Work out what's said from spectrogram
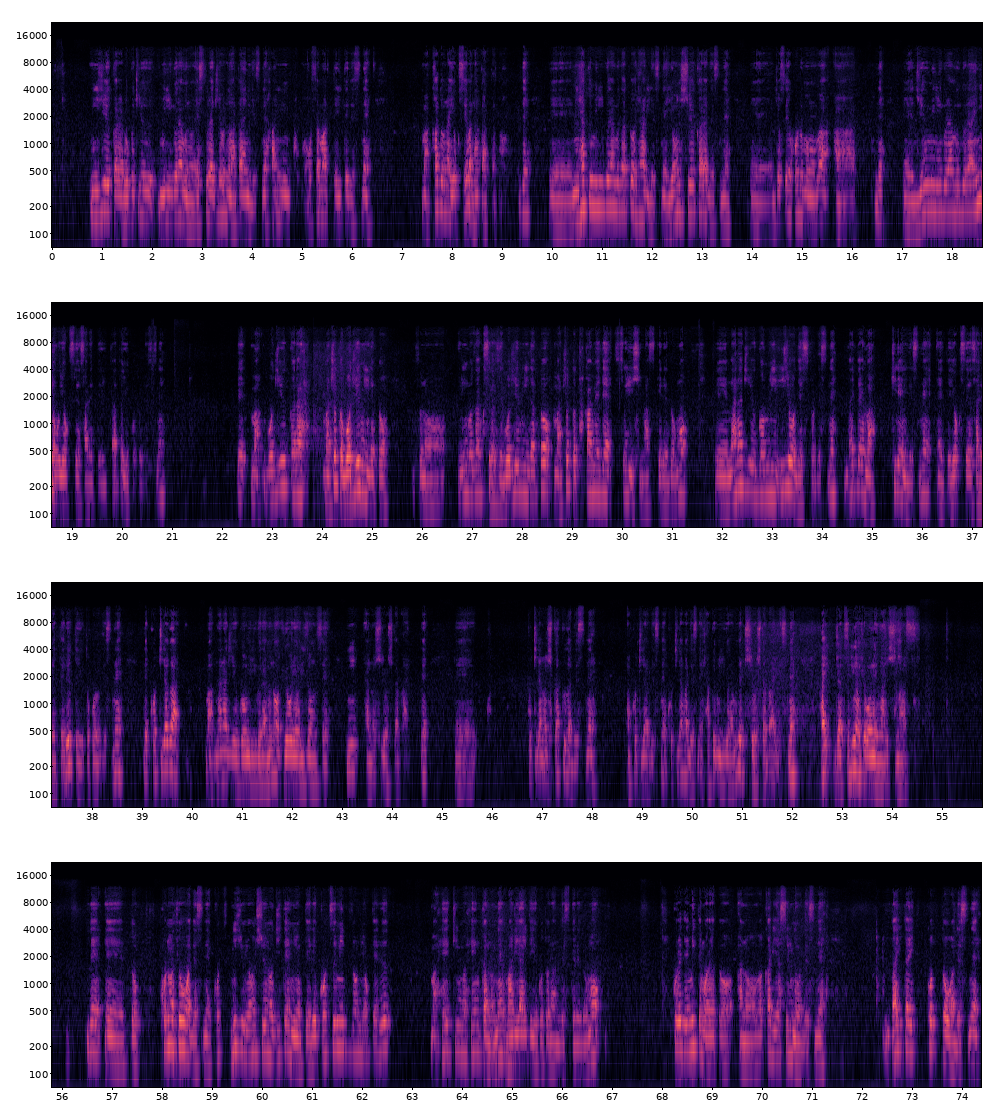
20から 60mg のエストラジオールの値にですね、範囲に収まっていてですね、まあ、過度な抑制はなかったと。で、え、200mg だとやはりですね、4週からですね、え、女性ホルモンはあ、ねえー、10mg ぐらいに抑制されていたということですね。で、まあ、50から、まあ、ちょっと50ミリだと、その、リンゴザックスがですね、50ミリだと、まあ、ちょっと高めで推移しますけれども、えー、75ミリ以上ですとですね、大体まあ、きれいにですね、えー、抑制されているというところですね。で、こちらが、まあ、75mg の容量依存性にあの使用した場合で、えー、こちらの比較がですね、こちらですね、こちらがですね、100mg で使用した場合ですね。はい、じゃあ次の表をお願いします。で、えー、っと、この表はですね、24週の時点における骨密度における、まあ、平均の変化の、ね、割合ということなんですけれども、これで見てもらうとあの分かりやすいのはですね、大体骨頭はですね、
